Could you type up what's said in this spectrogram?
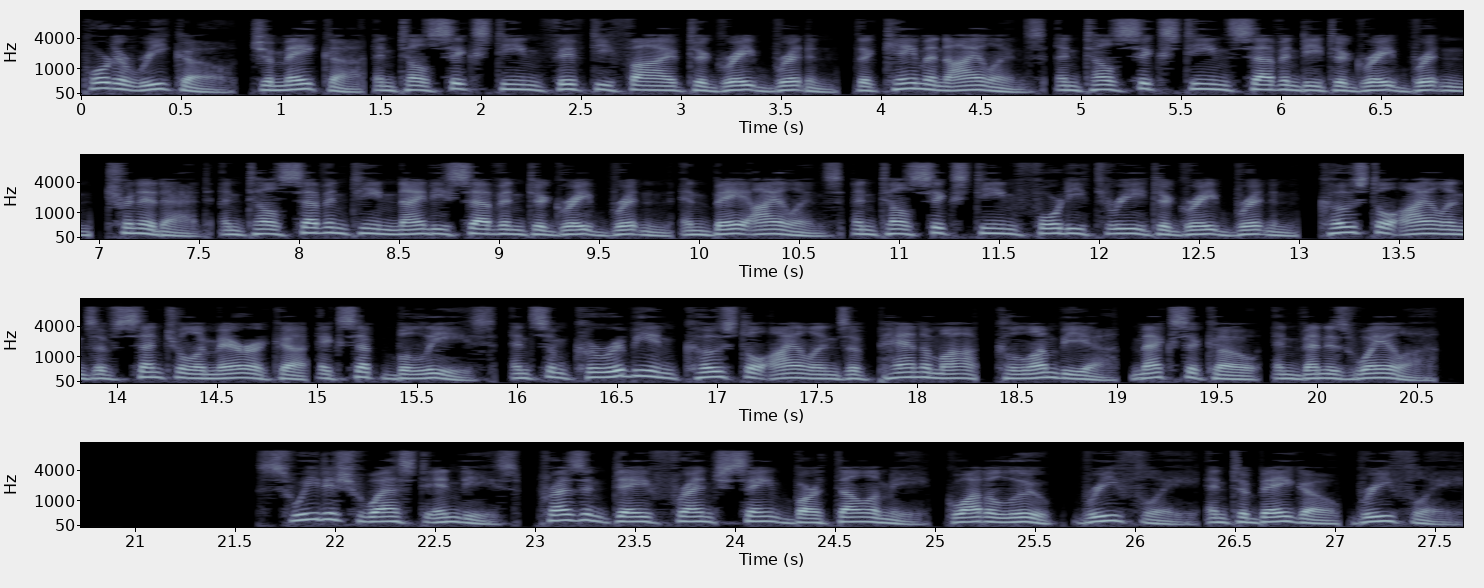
Puerto Rico, Jamaica until 1655 to Great Britain, the Cayman Islands until 1670 to Great Britain, Trinidad until 1797 to Great Britain and Bay Islands until 1643 to Great Britain, coastal islands of Central America except Belize, and some Caribbean coastal islands of Panama, Colombia, Mexico, and Venezuela. Swedish West Indies, present-day French Saint Barthélemy, Guadeloupe briefly and Tobago briefly.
